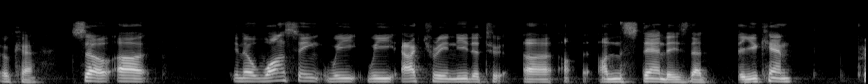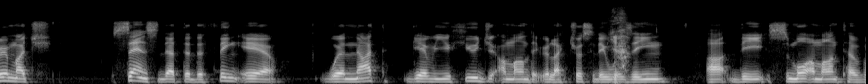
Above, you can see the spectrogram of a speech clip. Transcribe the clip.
Okay. So, uh, you know, one thing we we actually needed to uh, understand is that you can pretty much sense that the, the thin air will not give you huge amount of electricity Yeah. within uh, the small amount of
